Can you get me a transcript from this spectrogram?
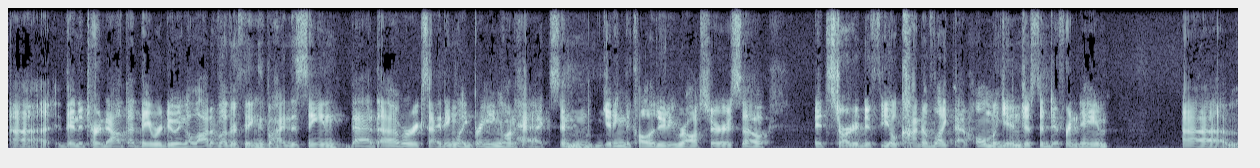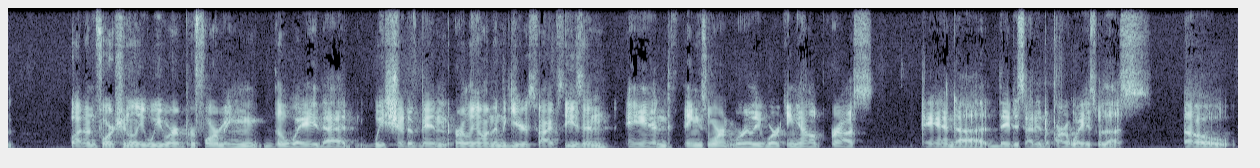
uh, then it turned out that they were doing a lot of other things behind the scene that uh, were exciting, like bringing on H3CZ and mm-hmm. getting the Call of Duty roster. So it started to feel kind of like that home again, just a different name. Um, but unfortunately, we weren't performing the way that we should have been early on in the Gears 5 season, and things weren't really working out for us. And uh, they decided to part ways with us. So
